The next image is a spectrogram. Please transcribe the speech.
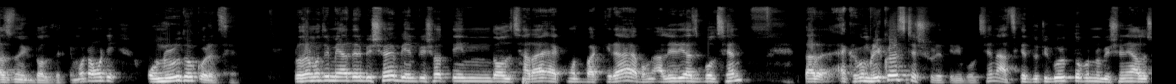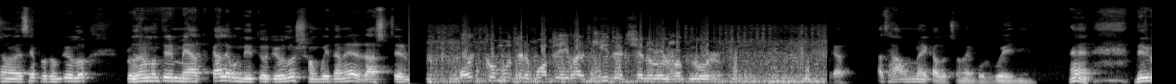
রাজনৈতিক দলদেরকে মোটামুটি অনুরোধও করেছে। প্রধানমন্ত্রী মেয়াদের বিষয়ে বিএনপি সহ তিন দল ছাড়া একমত বাকিরা এবং আলী রিয়াজ বলছেন তার একরকম রিকোয়েস্টের সুরে তিনি বলছেন আজকে দুটি গুরুত্বপূর্ণ বিষয় নিয়ে আলোচনা হয়েছে। প্রথমটি হলো প্রধানমন্ত্রীর মেয়াদকাল এবং দ্বিতীয়টি হলো সংবিধানের রাষ্ট্রের ঐক্যমতের পথে এবার কি দেখছে নুরুল হক নূর? আচ্ছা অন্য এক আলোচনায় বলব এই নিয়ে। হ্যাঁ দীর্ঘ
